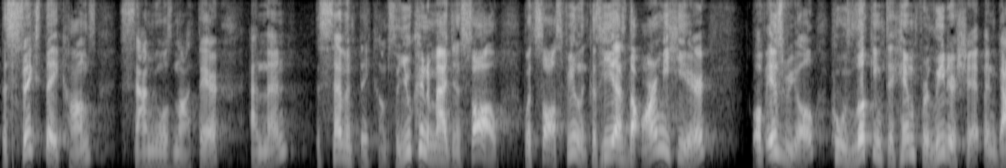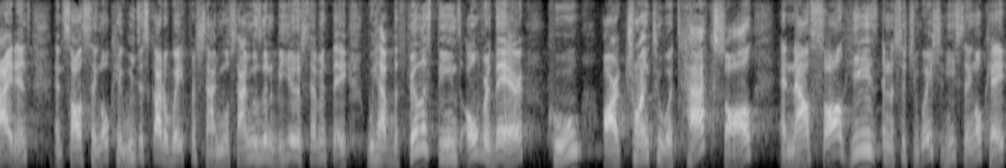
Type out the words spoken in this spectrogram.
The sixth day comes, Samuel's not there. And then the seventh day comes. So you can imagine Saul, what Saul's feeling, because he has the army here of Israel who's looking to him for leadership and guidance. And Saul's saying, okay, we just got to wait for Samuel. Samuel's going to be here the seventh day. We have the Philistines over there who are trying to attack Saul. And now Saul, he's in a situation. He's saying, okay,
